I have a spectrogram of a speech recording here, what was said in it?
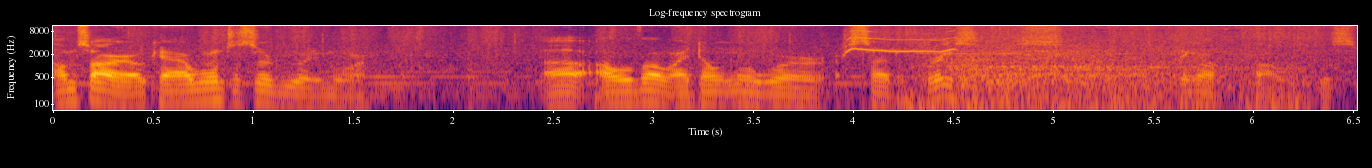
I'm sorry, okay? I won't disturb you anymore. Uh, although I don't know where a site of grace is. I think I'll follow this.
